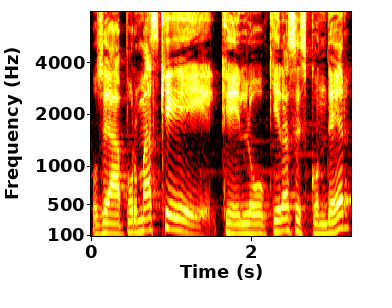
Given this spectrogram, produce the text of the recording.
O sea, por más que, que lo quieras esconder,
